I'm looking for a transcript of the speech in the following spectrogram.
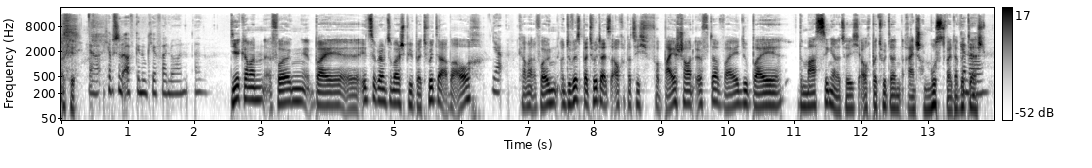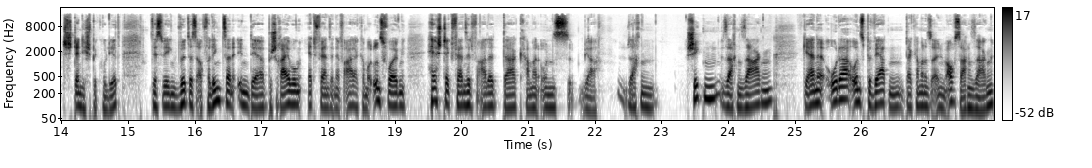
Okay. ja, ich habe schon oft genug hier verloren. Also. Dir kann man folgen bei äh, Instagram zum Beispiel, bei Twitter aber auch. Ja. Kann man folgen. Und du wirst bei Twitter jetzt auch natürlich vorbeischauen öfter, weil du bei The Mars Singer natürlich auch bei Twitter reinschauen musst, weil da wird Genau. ja ständig spekuliert. Deswegen wird das auch verlinkt sein in der Beschreibung. Fernsehen für alle, da kann man uns folgen. Hashtag Fernsehen für alle, da kann man uns, ja, Sachen schicken, Sachen sagen, gerne oder uns bewerten. Da kann man uns eben auch Sachen sagen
